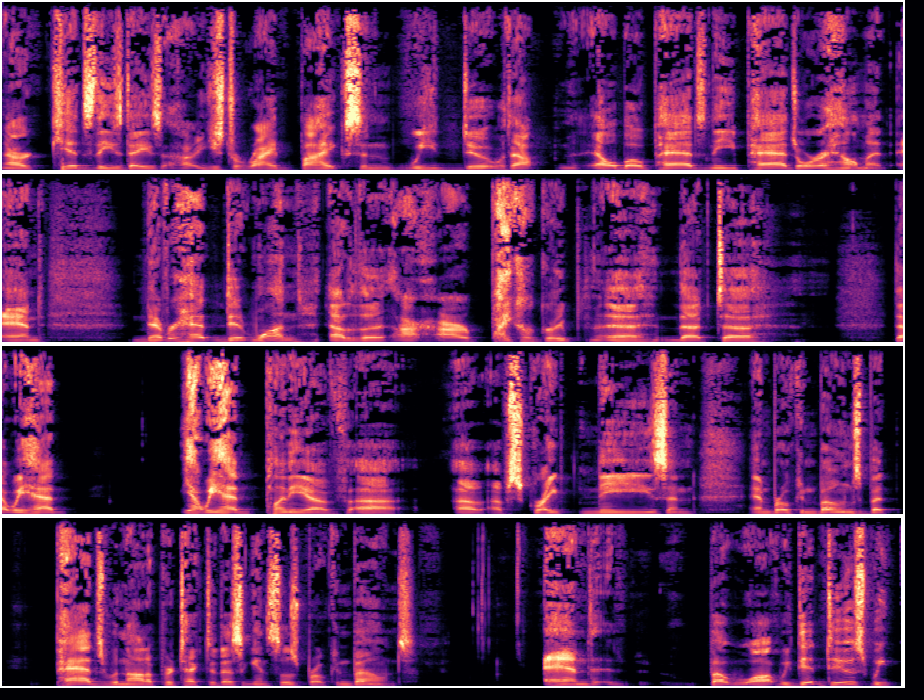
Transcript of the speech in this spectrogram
our kids these days used to ride bikes and we do it without elbow pads, knee pads, or a helmet. And never had, did one out of the, our, our biker group, uh, that, uh, that we had. Yeah, we had plenty of, uh, of, of scraped knees and, and broken bones, but pads would not have protected us against those broken bones. And, but what we did do is we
